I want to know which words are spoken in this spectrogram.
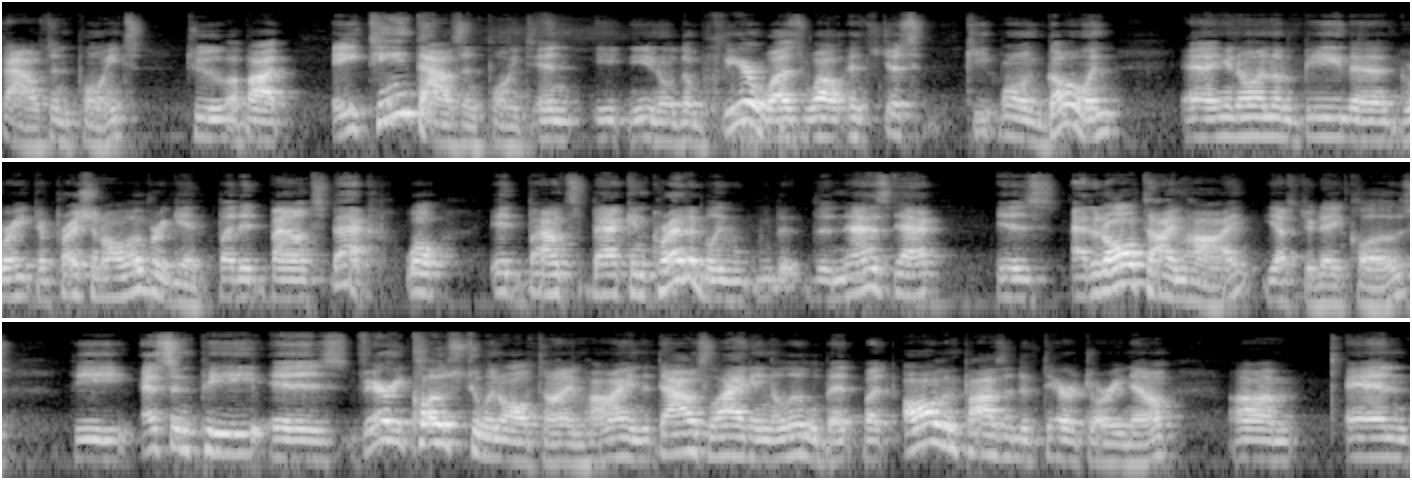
thousand points to about eighteen thousand points, and you know the fear was, well, it's just keep on going, and you know, and it'll be the Great Depression all over again. But it bounced back. Well, it bounced back incredibly. The, the Nasdaq is at an all-time high. Yesterday closed. The S&P is very close to an all-time high, and the Dow's lagging a little bit, but all in positive territory now. Um, and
